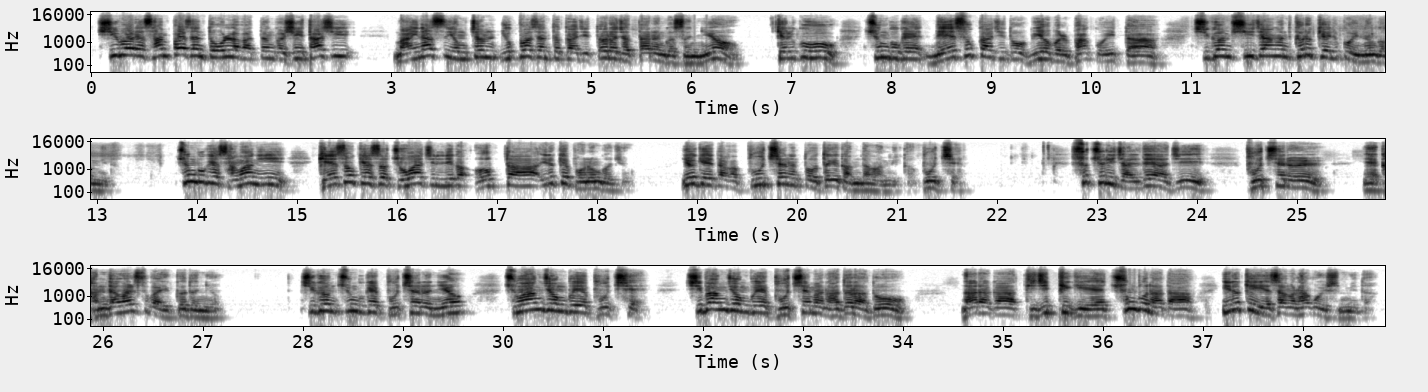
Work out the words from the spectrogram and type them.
10월에 3% 올라갔던 것이 다시 마이너스 0.6%까지 떨어졌다는 것은요. 결국 중국의 내수까지도 위협을 받고 있다. 지금 시장은 그렇게 읽고 있는 겁니다. 중국의 상황이 계속해서 좋아질 리가 없다 이렇게 보는 거죠. 여기에다가 부채는 또 어떻게 감당합니까? 부채. 수출이 잘 돼야지 부채를 예, 감당할 수가 있거든요. 지금 중국의 부채는요. 중앙정부의 부채, 지방정부의 부채만 하더라도 나라가 뒤집히기에 충분하다 이렇게 예상을 하고 있습니다.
